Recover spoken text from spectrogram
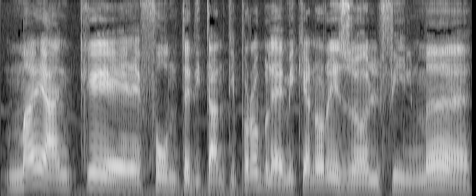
ma è anche fonte di tanti problemi che hanno reso il film eh,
